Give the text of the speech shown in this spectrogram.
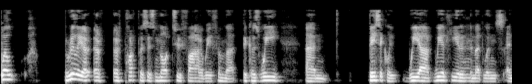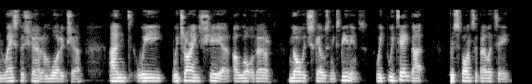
Well, really our, our, our purpose is not too far away from that because we, um, basically we are, we are here in the Midlands in Leicestershire and Warwickshire and we, we try and share a lot of our knowledge, skills and experience. We, we take that responsibility,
